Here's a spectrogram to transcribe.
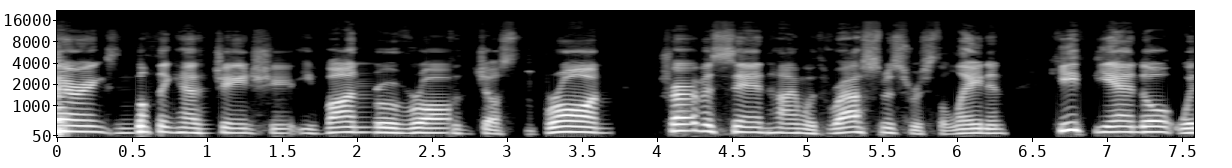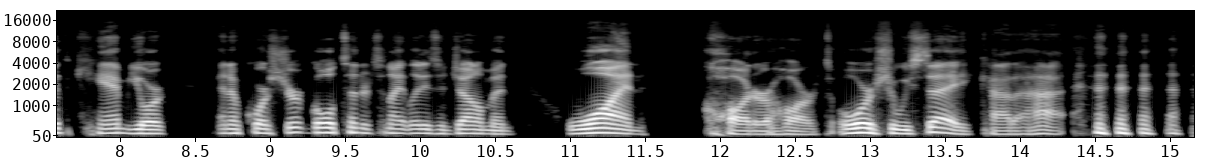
pairings, nothing has changed here. Ivan Provorov with Justin Braun, Travis Sanheim with Rasmus Ristolainen, Keith Yandle with Cam York, and of course, your goaltender tonight, ladies and gentlemen, one Carter Hart, or should we say Carter Hart?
